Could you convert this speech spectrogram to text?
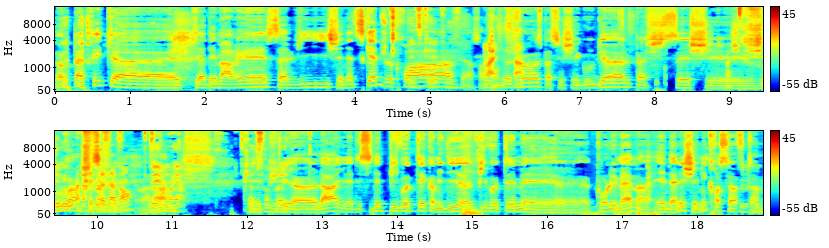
Donc Patrick euh, qui a démarré sa vie chez Netscape, je crois, Netscape, ouais. fait un certain Ouais, nombre c'est de ça. choses, passé chez Google, passé chez, Ouais, chez vous, nous, hein, chez Sun avant. voilà. Et puis euh, là, il a décidé de pivoter, comme il dit, euh, pivoter mais euh, pour lui-même et d'aller chez Microsoft. Mhm.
